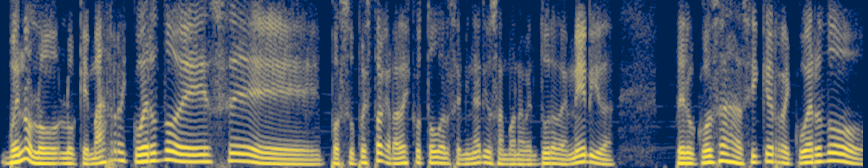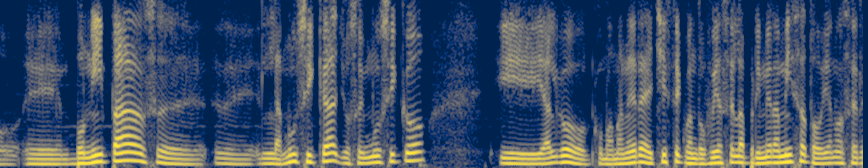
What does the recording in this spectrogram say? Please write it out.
Bueno, lo, lo que más recuerdo es, eh, por supuesto, agradezco todo al seminario San Buenaventura de Mérida, pero cosas así que recuerdo eh, bonitas, eh, eh, la música, yo soy músico, y algo como a manera de chiste, cuando fui a hacer la primera misa todavía no, hacer,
